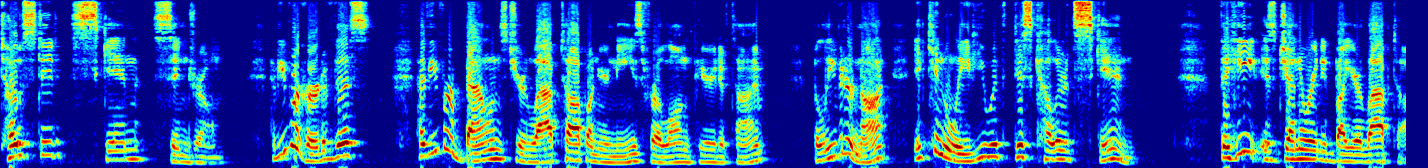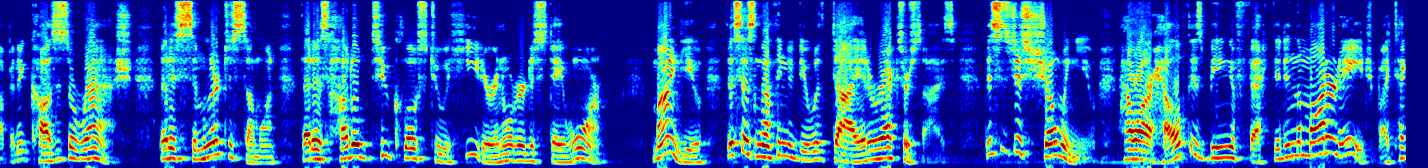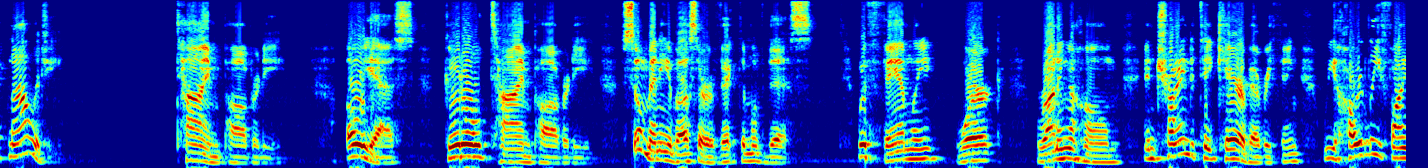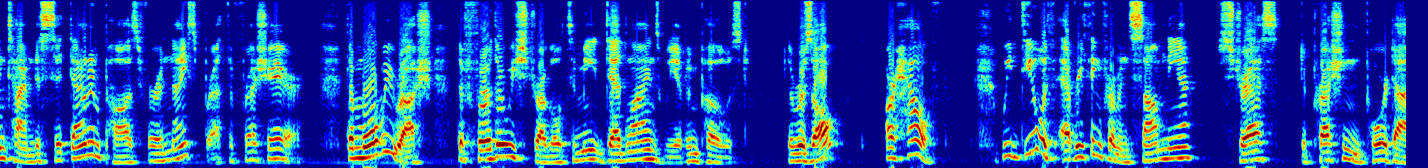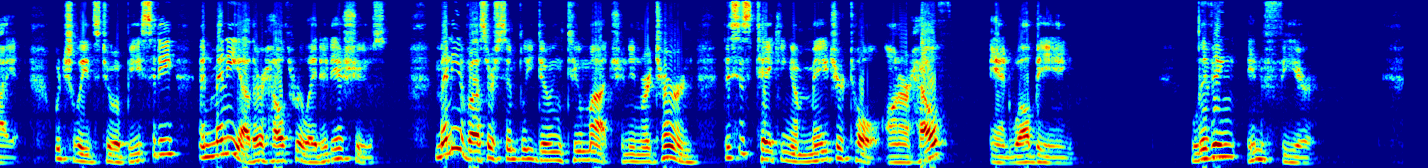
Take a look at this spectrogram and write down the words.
Toasted skin syndrome. Have you ever heard of this? Have you ever balanced your laptop on your knees for a long period of time? Believe it or not, it can leave you with discolored skin. The heat is generated by your laptop and it causes a rash that is similar to someone that is huddled too close to a heater in order to stay warm. Mind you, this has nothing to do with diet or exercise. This is just showing you how our health is being affected in the modern age by technology. Time poverty. Oh yes, good old time poverty. So many of us are a victim of this. With family, work, running a home, and trying to take care of everything, we hardly find time to sit down and pause for a nice breath of fresh air. The more we rush, the further we struggle to meet deadlines we have imposed. The result? Our health. We deal with everything from insomnia, stress, depression, and poor diet, which leads to obesity and many other health related issues. Many of us are simply doing too much, and in return, this is taking a major toll on our health and well being. Living in fear.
